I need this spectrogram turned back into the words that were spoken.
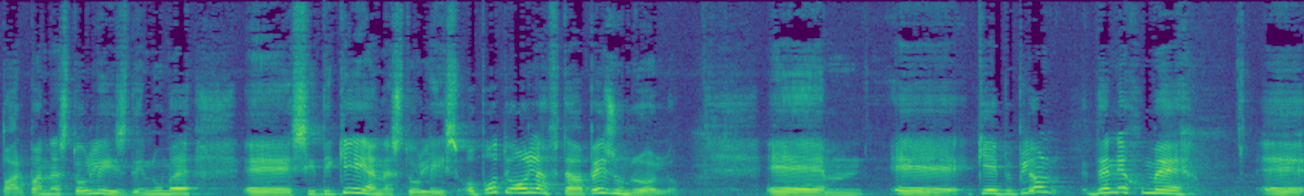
Πάρπα αναστολής, δίνουμε ε, CDK αναστολής. Οπότε όλα αυτά παίζουν ρόλο. Ε, ε, και επιπλέον δεν έχουμε ε,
